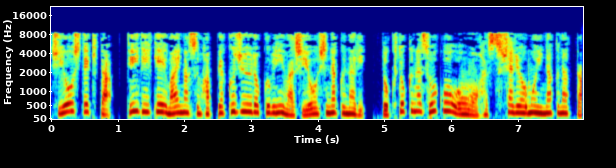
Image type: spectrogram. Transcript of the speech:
使用してきた TDK-816B は使用しなくなり、独特な走行音を発す車両もいなくなった。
